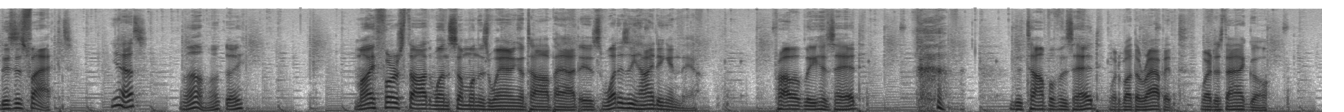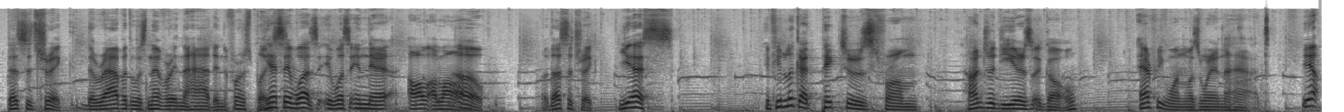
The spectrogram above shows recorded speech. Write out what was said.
This is fact. yes. Oh, okay. My first thought when someone is wearing a top hat is what is he hiding in there? Probably his head. the top of his head. What about the rabbit? Where does that go? That's the trick. The rabbit was never in the hat in the first place. Yes, it was. It was in there all along. Oh, well, that's the trick. Yes. If you look at pictures from 100 years ago, everyone was wearing a hat. Yeah.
